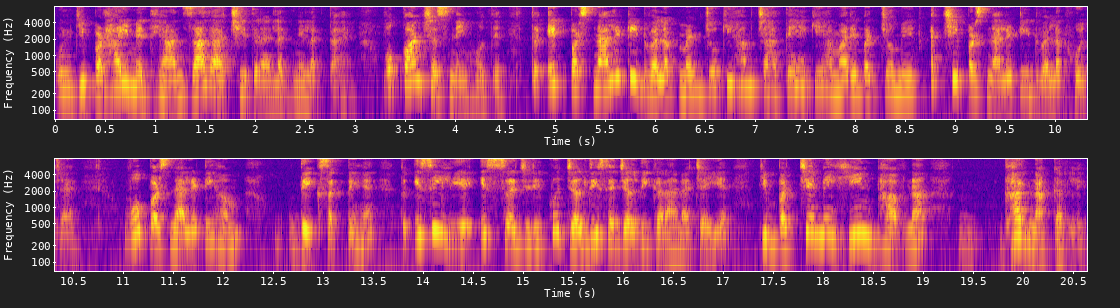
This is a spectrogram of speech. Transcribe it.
उनकी पढ़ाई में ध्यान ज़्यादा अच्छी तरह लगने लगता है। वो कॉन्शियस नहीं होते। तो एक पर्सनालिटी डेवलपमेंट जो कि हम चाहते हैं कि हमारे बच्चों में एक अच्छी पर्सनालिटी डेवलप हो जाए, वो पर्सनालिटी हम देख सकते हैं। तो इसीलिए इस सर्जरी को जल्दी से जल्दी कराना चाहिए कि बच्चे में हीन भावना घर ना कर ले।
